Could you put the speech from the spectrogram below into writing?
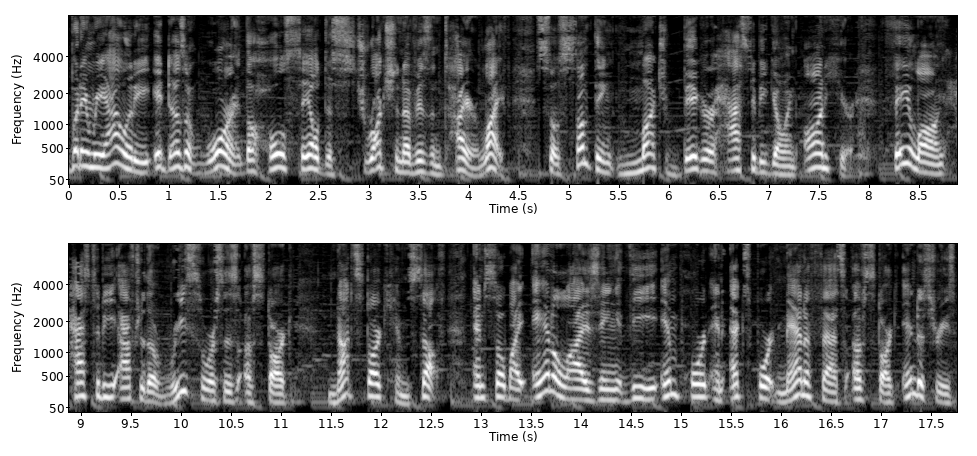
but in reality, it doesn't warrant the wholesale destruction of his entire life, so something much bigger has to be going on here. Fei Long has to be after the resources of Stark not Stark himself. And so by analyzing the import and export manifests of Stark Industries,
